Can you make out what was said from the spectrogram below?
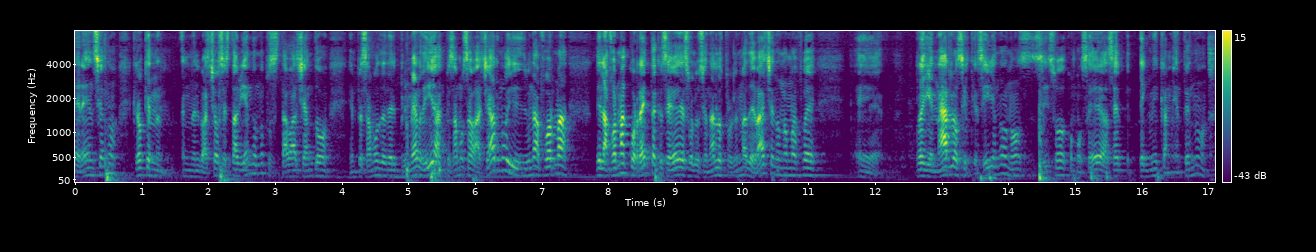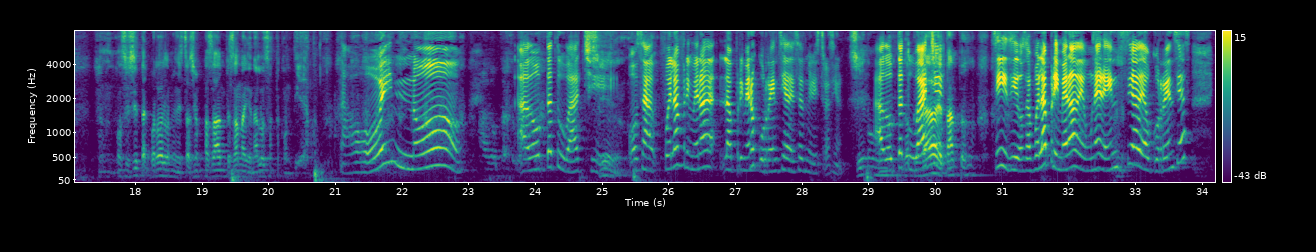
la herencia, ¿no? Creo que en, en el bacheo se está viendo, ¿no? Pues está bacheando, empezamos desde el primer día, empezamos a bachear, ¿no? Y de una forma, de la forma correcta que se debe de solucionar los problemas de bache, ¿no? No me fue eh, rellenarlos y el que sigue, ¿no? No, se hizo como se debe hacer técnicamente, ¿no? No sé si te acuerdas de la administración pasada, empezaron a llenarlos hasta con tierra. ¡Ay, no! Adopta tu bache. Sí. O sea, fue la primera, la primera ocurrencia de esa administración. Sí, no, Adopta tu bache. de. Sí, sí, o sea, fue la primera de una herencia de ocurrencias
